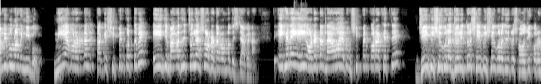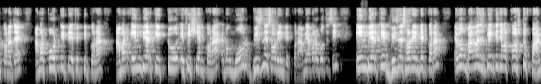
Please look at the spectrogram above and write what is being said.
আমি বলব আমি নিব। নিয়ে আমার অর্ডারটা তাকে শিপমেন্ট করতে হবে। এই যে বাংলাদেশে চলে আসলে অর্ডারটা অন্য দেশে যাবে না। এখানে এই অর্ডারটা নেওয়া এবং শিপমেন্ট করার ক্ষেত্রে যে বিষয়গুলো জড়িত, সেই বিষয়গুলো যদি একটু সহজীকরণ করা যায়, আমার পোর্টকে একটু এফেক্টিভ করা, আমার এনবিআর কে একটু এফিসিয়েন্ট করা এবং মোর বিজনেস ওরিয়েন্টেড করা। আমি আবারও বলতেছি এনবিআর কে বিজনেস ওরিয়েন্টেড করা এবং বাংলাদেশ ব্যাংকে যে আমার কষ্ট ফান্ড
